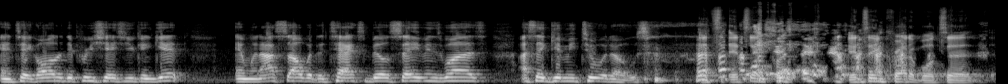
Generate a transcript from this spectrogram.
And take all the depreciation you can get. And when I saw what the tax bill savings was, I said, "Give me two of those." it's it's, incre- it's incredible to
